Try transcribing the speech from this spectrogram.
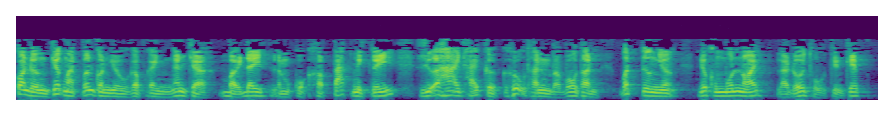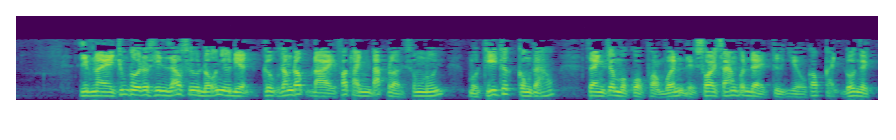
con đường trước mặt vẫn còn nhiều gập ghềnh ngăn trở bởi đây là một cuộc hợp tác nghịch lý giữa hai thái cực hữu thần và vô thần, bất tương nhượng nếu không muốn nói là đối thủ truyền kiếp. Dịp này chúng tôi đã xin giáo sư Đỗ Như Điện, cựu giám đốc đài phát thanh đáp lời sông núi, một trí thức công giáo, dành cho một cuộc phỏng vấn để soi sáng vấn đề từ nhiều góc cạnh đối nghịch.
